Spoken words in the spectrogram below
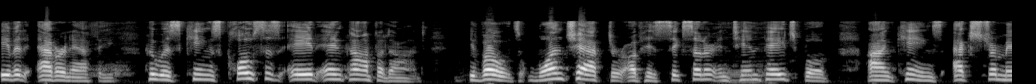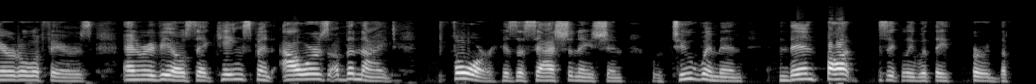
David Abernathy, who was King's closest aide and confidant, devotes one chapter of his 610 page book on King's extramarital affairs and reveals that King spent hours of the night before his assassination with two women and then fought physically with a third the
